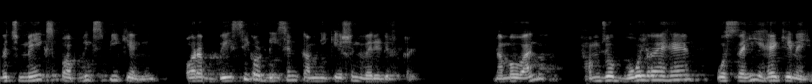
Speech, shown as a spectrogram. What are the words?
which makes public speaking और अ बेसिक और decent communication very difficult number one हम जो बोल रहे हैं वो सही है कि नहीं?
